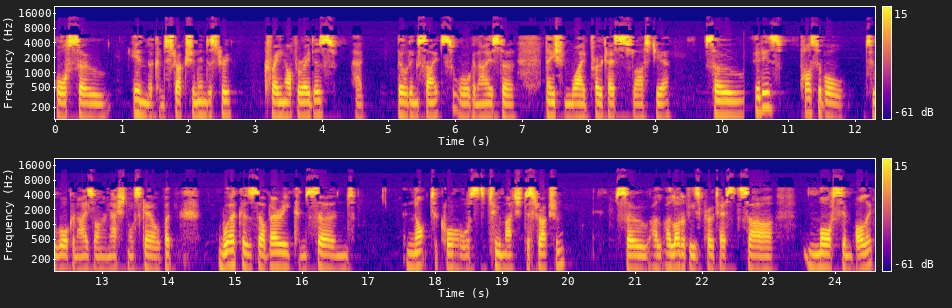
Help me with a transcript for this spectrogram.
also in the construction industry crane operators at building sites organized a nationwide protests last year. So it is possible to organize on a national scale, but workers are very concerned not to cause too much destruction. So a, a lot of these protests are more symbolic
